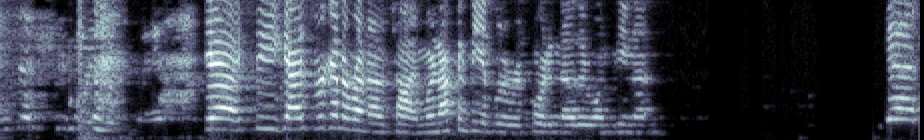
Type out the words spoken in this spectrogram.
ends and we can win. Yeah, see, guys, we're gonna run out of time. We're not gonna be able to record another one, Peanut. Yes.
